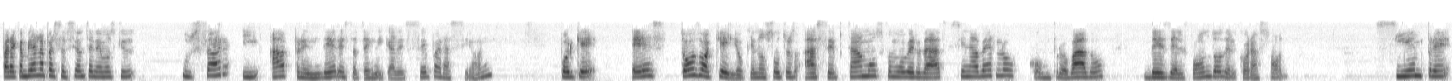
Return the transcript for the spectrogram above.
para cambiar la percepción tenemos que usar y aprender esta técnica de separación porque es todo aquello que nosotros aceptamos como verdad sin haberlo comprobado desde el fondo del corazón. Siempre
